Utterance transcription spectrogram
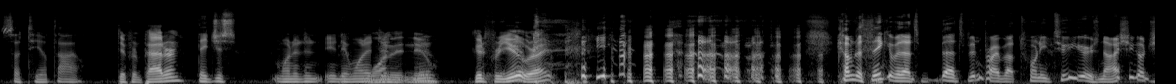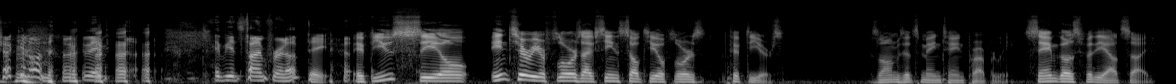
Saltillo tile. Different pattern? They just wanted to, they wanted, Wanted to it new. Good for you, right? Come to think of it, that's that's been probably about 22 years now. I should go check in on them. maybe, maybe it's time for an update. if you seal interior floors, I've seen Saltillo floors 50 years, as long as it's maintained properly. Same goes for the outside.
